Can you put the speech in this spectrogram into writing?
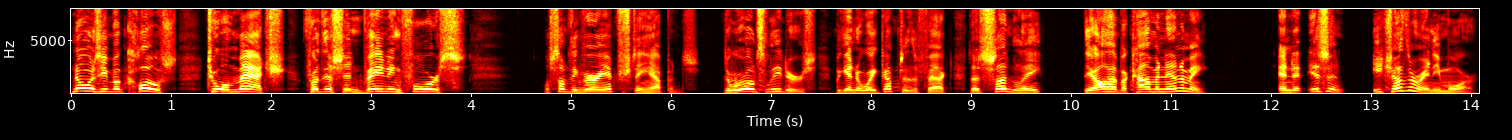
No one's even close to a match for this invading force. Well, something very interesting happens. The world's leaders begin to wake up to the fact that suddenly they all have a common enemy, and it isn't each other anymore.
